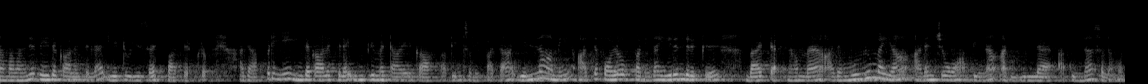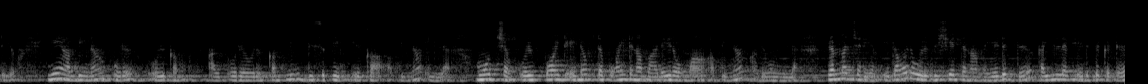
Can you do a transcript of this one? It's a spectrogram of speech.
நம்ம வந்து வேத காலத்தில் ஏ டு இசட் பார்த்துருக்குறோம். அது அப்படியே இந்த காலத்தில் இம்ப்ளிமெண்ட் ஆயிருக்கா அப்படின்னு சொல்லி பார்த்தா எல்லாமே அதை ஃபாலோ பண்ணி தான் இருந்திருக்கு. பட் நம்ம அதை முழுமையாக அடைஞ்சோம் அப்படின்னா அது இல்லை அப்படின்னு தான் சொல்ல முடியும். ஏன் அப்படின்னா ஒரு ஒரு கம் ஒரு ஒரு கம்ப்ளீட் டிசிப்ளின் இருக்கா அப்படின்னா இல்லை. மோட்சம் ஒரு point end of the point நம்ம அடையிறோமா அப்படின்னா அதுவும் இல்லை. பிரம்மச்சரியம் ஏதாவது ஒரு விஷயத்தை நம்ம எடுத்து கையில் எடுத்துக்கிட்டு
